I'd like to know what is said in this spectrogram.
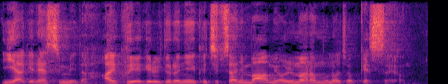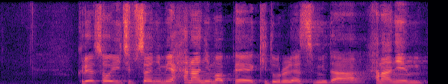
이야기를 했습니다. 아, 그 얘기를 들으니 그 집사님 마음이 얼마나 무너졌겠어요. 그래서 이 집사님이 하나님 앞에 기도를 했습니다. 하나님,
